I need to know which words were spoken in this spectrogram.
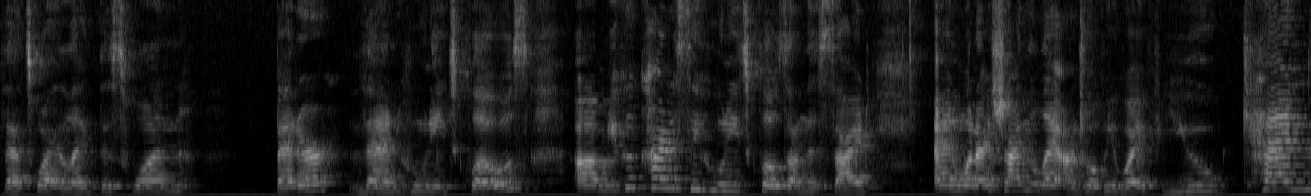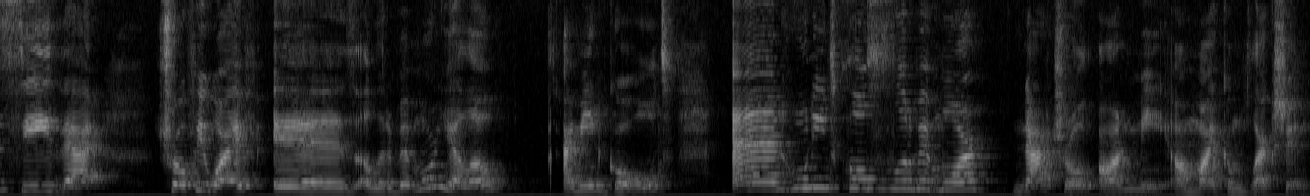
that's why I like this one better than Who Needs Clothes. Um, you can kind of see Who Needs Clothes on this side. And when I shine the light on Trophy Wife, you can see that Trophy Wife is a little bit more yellow. I mean gold. And Who Needs Clothes is a little bit more natural on me, on my complexion.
